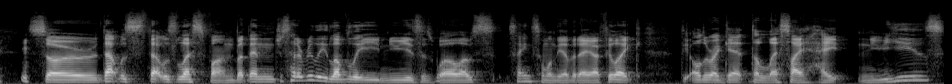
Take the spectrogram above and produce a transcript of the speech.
so that was that was less fun. But then just had a really lovely New Year's as well. I was saying to someone the other day. I feel like the older I get, the less I hate New Year's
